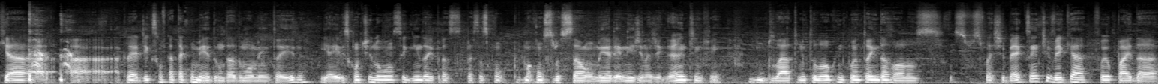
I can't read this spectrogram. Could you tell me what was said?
que a, a, a, Claire Dixon fica até com medo num dado momento aí, né? E aí eles continuam seguindo aí para essas uma construção meio alienígena gigante, enfim um boato muito louco, enquanto ainda rola os, os, flashbacks, a gente vê que a, foi o pai da,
